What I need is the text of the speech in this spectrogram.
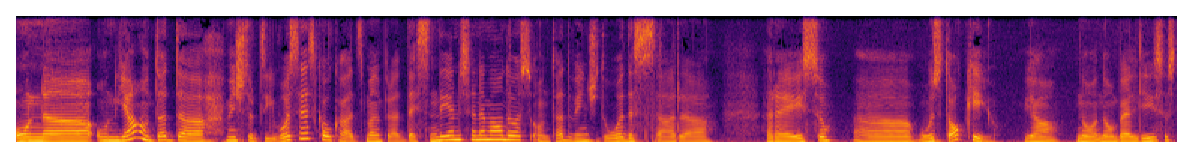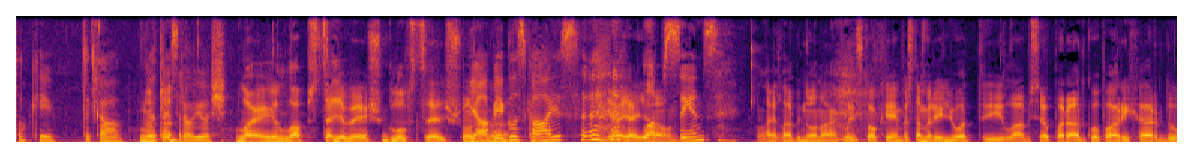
Un, uh, un, jā, un tad uh, viņš tur dzīvosies kaut kādas, manuprāt, desmit dienas, ja nemaldos, un tad viņš dodas ar uh, reisu uh, uz Tokiju. Jā, no, no Beļģijas uz Tokiju. Tā kā nu, ļoti aizraujoši. Lai labs ceļavējš, gluds ceļš. Un, jā, vieglas kājas, jā, jā, jā, labs sienas lai labi nonāktu līdz Tokijai. Pēc tam arī ļoti labi sev parāda kopā ar Rihardu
